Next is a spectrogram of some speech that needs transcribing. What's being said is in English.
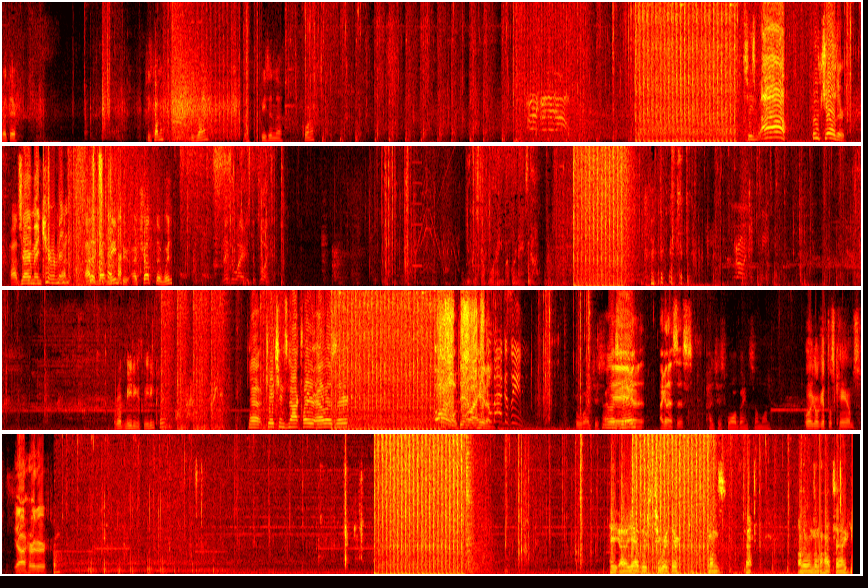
Right there. She's coming. She's running. She's in the corner. She's ah! Who killed her? I German. didn't- German. I, I did not mean to. I shot the window. Razor wire is deployed. What about meeting? Is meeting clear? Uh, kitchen's not clear. Ella's there. Oh damn! I hit him. Magazine. Oh, I just, Ella's yeah, yeah, I dead. got, a- I got an assist. I just wallbanged someone. I wanna go get those cams. Yeah, I heard her. Hey, uh, yeah, there's two right there. One's, yeah. Other one's on the hot tag.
